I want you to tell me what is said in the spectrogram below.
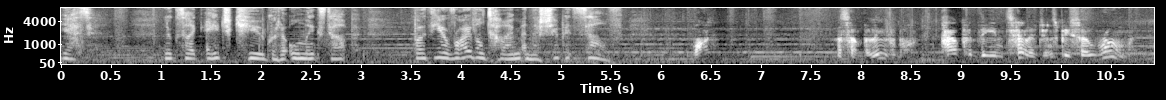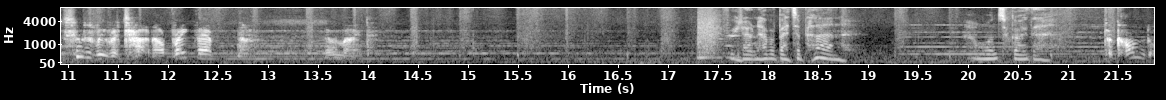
Yes. Looks like HQ got it all mixed up. Both the arrival time and the ship itself. That's unbelievable. How could the intelligence be so wrong? As soon as we return, I'll break their... No, never mind. If we don't have a better plan, I want to go there. To Condor?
